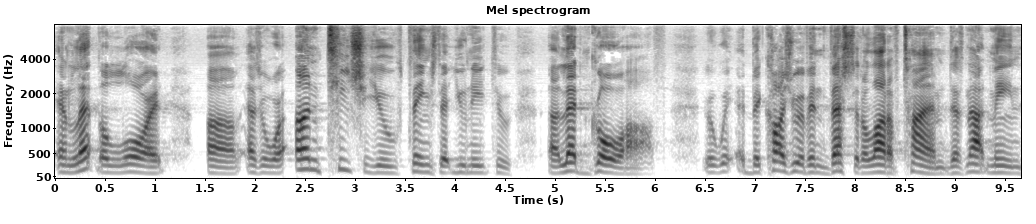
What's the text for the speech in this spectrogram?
and let the Lord, uh, as it were, unteach you things that you need to uh, let go of because you have invested a lot of time does not mean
